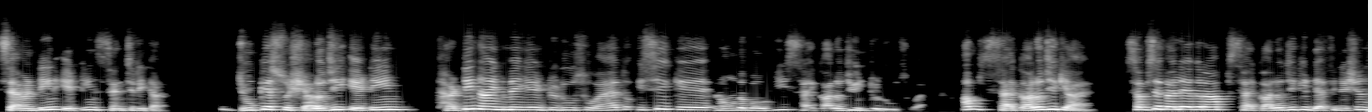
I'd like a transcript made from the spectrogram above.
सेवनटीन एटीन सेंचुरी तक। चूँकि सोशियोलॉजी 1839 में ये इंट्रोड्यूस हुआ है तो इसी के राउंड अबाउट ही साइकोलॉजी इंट्रोड्यूस हुआ है। अब साइकोलॉजी क्या है? सबसे पहले अगर आप साइकोलॉजी की डेफिनेशन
